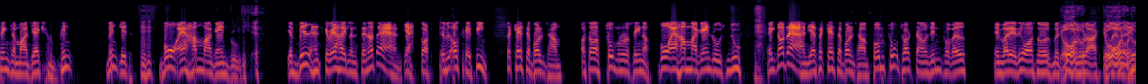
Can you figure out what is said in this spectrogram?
tænkte Lamar Jackson, vent, vent lidt. Hvor er ham Mark Andrews? Ja. Jeg ved, han skal være her et eller andet sted. Og der er han. Ja, godt. Jeg ved, okay, fint. Så kaster jeg bolden til ham. Og så to minutter senere, hvor er ham Mark Andrews nu? Ikke? Nå, der er han. Ja, så kaster jeg bolden til ham. Bum, to touchdowns inden for hvad? Jamen, var det, det var også noget med Jo, to under, minutter. jo under,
